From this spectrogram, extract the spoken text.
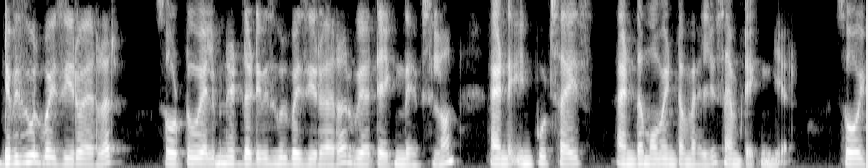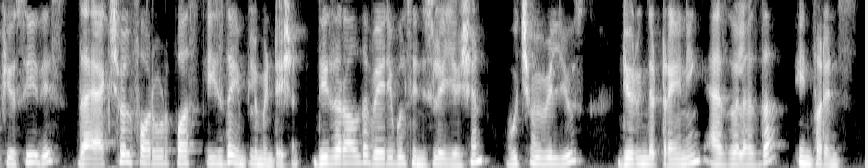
divisible by zero error so to eliminate the divisible by zero error, we are taking the epsilon and input size and the momentum values I am taking here. So if you see this, the actual forward pass is the implementation. These are all the variables initialization which we will use during the training as well as the inference.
